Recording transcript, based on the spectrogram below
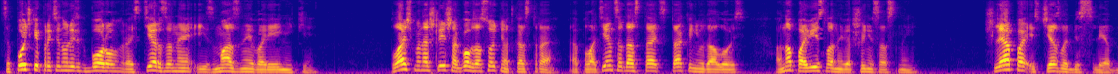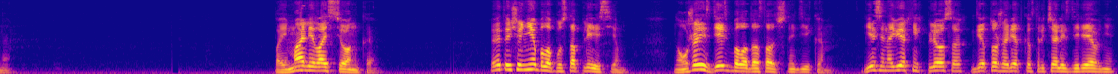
Цепочкой протянулись к бору растерзанные и измазанные вареники. Плащ мы нашли шагов за сотню от костра, а полотенце достать так и не удалось. Оно повисло на вершине сосны. Шляпа исчезла бесследно. Поймали лосенка. Это еще не было пустоплесьем, но уже и здесь было достаточно дико. Если на верхних плесах, где тоже редко встречались деревни,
